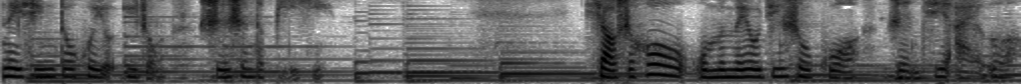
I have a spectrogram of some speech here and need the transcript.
内心都会有一种深深的鄙夷。小时候，我们没有经受过忍饥挨饿，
